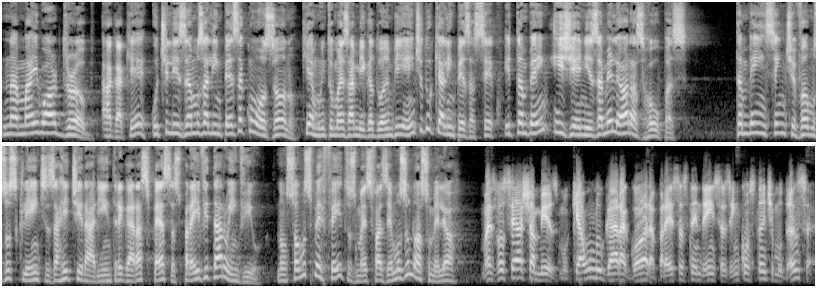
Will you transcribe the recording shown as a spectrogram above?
Na My Wardrobe HQ, utilizamos a limpeza com ozono, que é muito mais amiga do ambiente do que a limpeza seco, e também higieniza melhor as roupas. Também incentivamos os clientes a retirar e entregar as peças para evitar o envio. Não somos perfeitos, mas fazemos o nosso melhor. Mas você acha mesmo que há um lugar agora para essas tendências em constante mudança?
